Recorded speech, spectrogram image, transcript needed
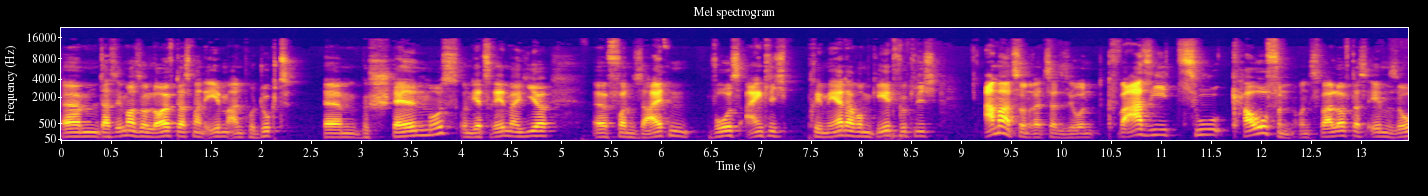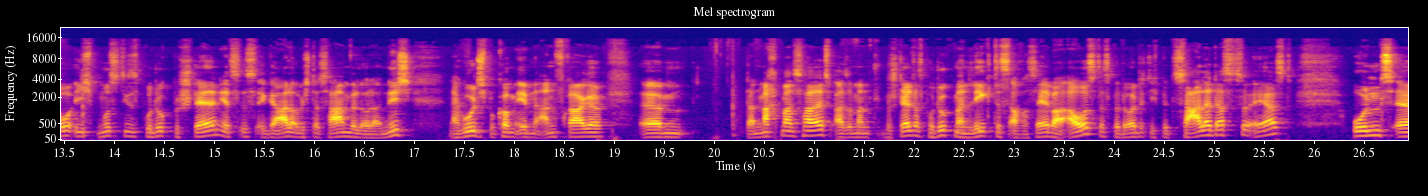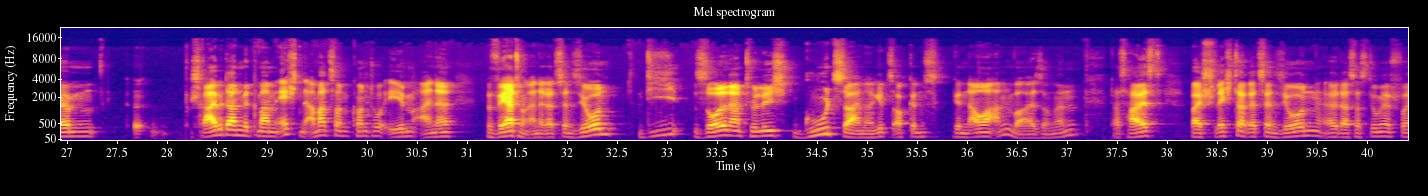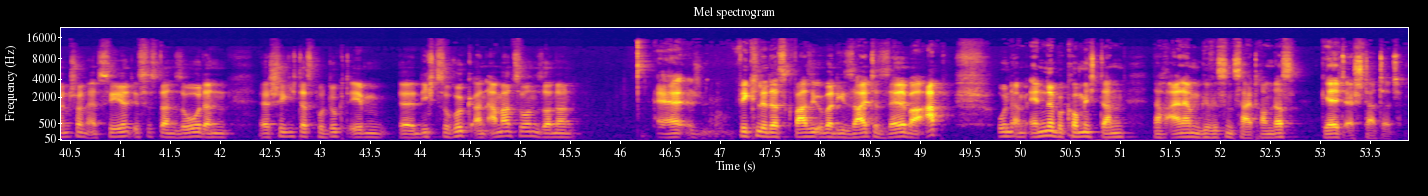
ähm, das immer so läuft, dass man eben ein Produkt ähm, bestellen muss. Und jetzt reden wir hier äh, von Seiten, wo es eigentlich primär darum geht, wirklich Amazon-Rezensionen quasi zu kaufen. Und zwar läuft das eben so, ich muss dieses Produkt bestellen, jetzt ist egal, ob ich das haben will oder nicht. Na gut, ich bekomme eben eine Anfrage, ähm, dann macht man es halt. Also man bestellt das Produkt, man legt es auch selber aus. Das bedeutet, ich bezahle das zuerst und ähm, äh, schreibe dann mit meinem echten Amazon-Konto eben eine Bewertung, eine Rezension. Die soll natürlich gut sein. Da gibt es auch ganz genaue Anweisungen. Das heißt, bei schlechter Rezension, äh, das hast du mir vorhin schon erzählt, ist es dann so, dann äh, schicke ich das Produkt eben nicht zurück an Amazon, sondern wickle das quasi über die Seite selber ab und am Ende bekomme ich dann nach einem gewissen Zeitraum das Geld erstattet.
